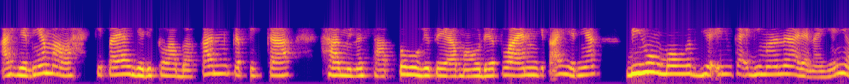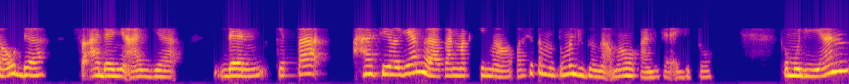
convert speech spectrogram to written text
akhirnya malah kita yang jadi kelabakan ketika H-1 gitu ya mau deadline kita akhirnya bingung mau ngerjain kayak gimana dan akhirnya ya udah seadanya aja dan kita hasilnya nggak akan maksimal. Pasti teman-teman juga nggak mau kan kayak gitu. Kemudian,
